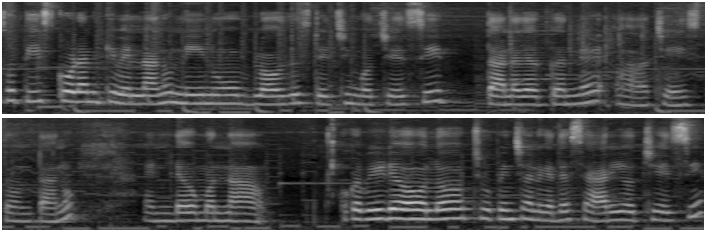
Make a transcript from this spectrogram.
సో తీసుకోవడానికి వెళ్ళాను. నేను బ్లౌజ్ స్టిచ్చింగ్ వచ్చేసి తన దగ్గరనే చేయిస్తూ ఉంటాను. అండ్ మొన్న ఒక వీడియోలో చూపించాను కదా శారీ వచ్చేసి.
